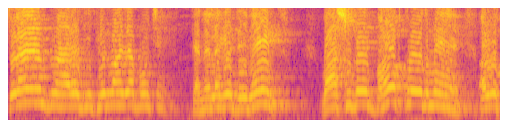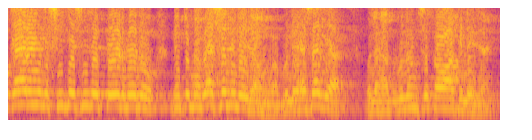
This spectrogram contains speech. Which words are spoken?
तुरंत नारद जी फिर वहाँ जा पहुँचे। कहने लगे, देवेंद्र, वासुदेव बहुत क्रोध में है और वो कह रहे हैं कि सीधे सीधे पेड़ दे दो, नहीं तो मैं वैसे भी ले जाऊँगा। बोले, ऐसा क्या? बोले हाँ तो बोले, उनसे कहो, आके ले जाए।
